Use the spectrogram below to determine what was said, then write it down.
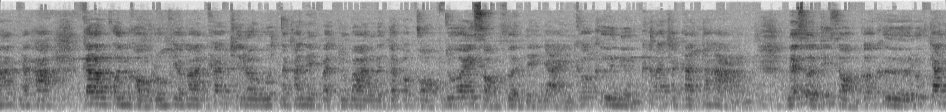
มากนะคะกำลังพลของโรงพยาบาลข้ามชิราวุธนะคะ ในปัจจุบันเราจะประกอบด้วย 2 ส่วนใหญ่ ๆ ก็คือ1ข้าราชการทหาร และส่วนที่ 2 ก็คือลูกจ้าง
